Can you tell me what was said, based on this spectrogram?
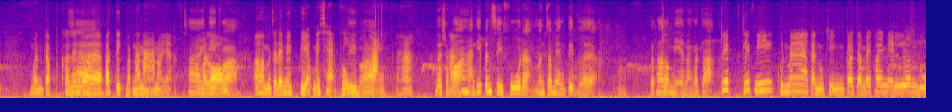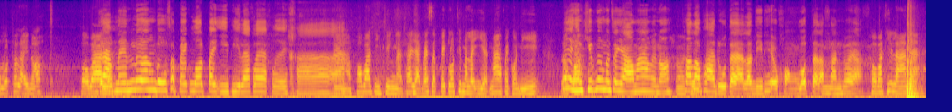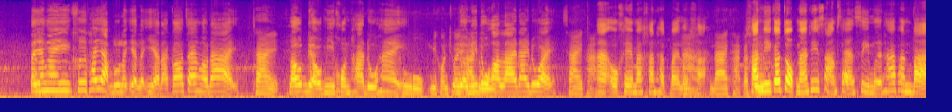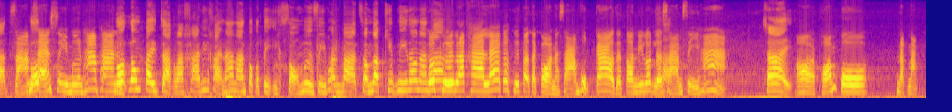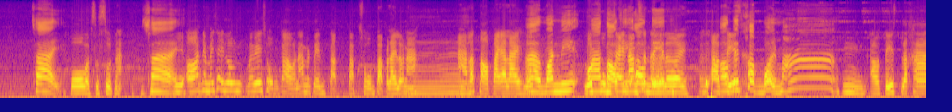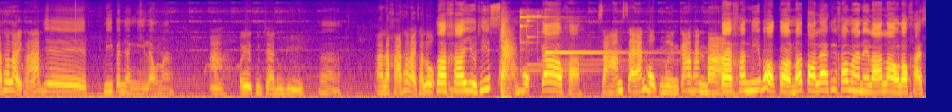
เหมือนกับเขาเรียกว่าอะไรพลาสติกแบบหนาๆหน่อยอะใช่เอามาดีรองกว่าเออมันจะได้ไม่เปียกไม่แฉะพรมดีกว่า ข้างหลังนะคะ โดยเฉพาะค่ะ อาหารที่เป็นซีฟู้ดอะมันจะเหม็นติดเลยอะอ่าแต่ถ้าเรามีอันนั้นก็จะ คลิปคลิปนี้คุณแม่กับหนูขิงก็จะไม่ค่อยเน้นเรื่องดูรถเท่าไหร่เนาะเพราะว่าอยารกถเน้นเรื่องดูสเปครถไป EP แรก ๆ เลยค่ะ อ่าเพราะว่าจริงๆน่ะถ้าอยากได้สเปครถที่มันละเอียดมากไปกว่านี้ไม่ แล้วอย่างก็นั้นคลิปนึงมันจะยาวมากเลยเนาะ เออถ้าถูก เราพาดูแต่ละดีเทลของรถแต่ละคันด้วยอะ เพราะว่าที่ร้านน่ะ แต่ยังไงคือถ้าอยากดูละเอียดละเอียดอะก็แจ้งเราได้ ใช่แล้วเดี๋ยวมีคนพาดูให้ ถูกมีคนช่วยเดี๋ยวนี้พาดูออนไลน์ได้ด้วย ใช่ค่ะอะโอเคมาคันถัดไปเลยค่ะ อ่าได้ค่ะก็คันนี้ก็จบนะที่ 345,000 บาทสามลดแสนสี่หมื่นห้าพันลดลงไปจากราคาที่ขายหน้าร้านปกติอีก 24,000 บาทสำหรับคลิปนี้เท่านั้นก็ป่ะคือราคาแรกก็คือแต่แต่ก่อนนะสามหกเก้าแต่ตอนนี้ลดเหลือค่ะ สามสี่ห้าใช่ อ๋อพร้อมโปรหนักใช่ๆโปรแบบสุดๆน่ะ ใช่ วีออสเนี่ยไม่ใช่รุ่นไม่ได้โฉมเก่านะ มันเป็นปรับปรับโฉมปรับอะไรแล้วนะอืมอ่าแล้วต่อไปอะไรรถอะวันนี้รถมาภูมิต่อใจที่นำเอาเสนติอสเลยเอาเอาติติสสขับบ่อยมาก อืมเอาติสราคาเท่าไหร่ครับเย่มีเป็นอย่างนี้แล้วนะอะเอ้ยกุญแจดูดีอ่าอะราคาเท่าไหร่คะลูกราคาอยู่ที่ 369 ค่ะ สามแสนหกหมื่นเก้าพันบาท แต่คันนี้บอกก่อนว่าตอนแรกที่เข้ามาในร้านเราเราขาย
